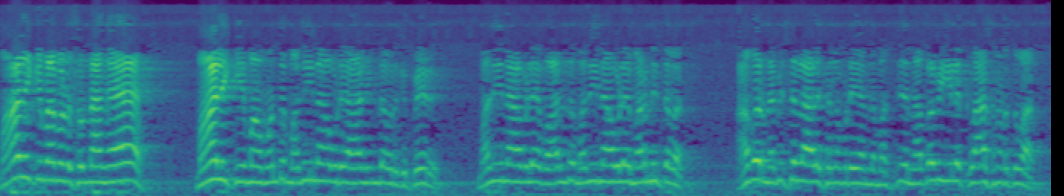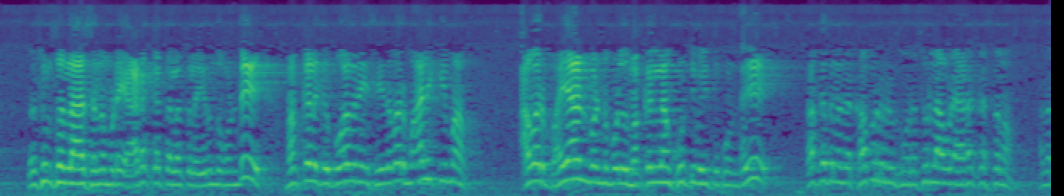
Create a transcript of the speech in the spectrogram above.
மாலிக் இமாம் என்ன சொன்னாங்க? மாலிக் இமாம் வந்து மதீனாவுடைய ஆலிம் அவருக்கு பேரு. மதீனாவிலே வாழ்ந்து மதீனாவிலே மரணித்தவர். அவர் நபிசல்லா அலிசல்லமுடைய அந்த மஸ்ஜித் நபவியில கிளாஸ் நடத்துவார். ரசூல் சல்லா செல்லமுடைய அடக்கத்தலத்தில் இருந்து கொண்டு மக்களுக்கு போதனை செய்தவர் மாலிக் அவர் பயான் பண்ணும் பொழுது மக்கள் எல்லாம் கூட்டி வைத்துக் கொண்டு பக்கத்தில் அந்த கபர் இருக்கும் ரசூல்லாவுடைய அடக்கஸ்தலம். அந்த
